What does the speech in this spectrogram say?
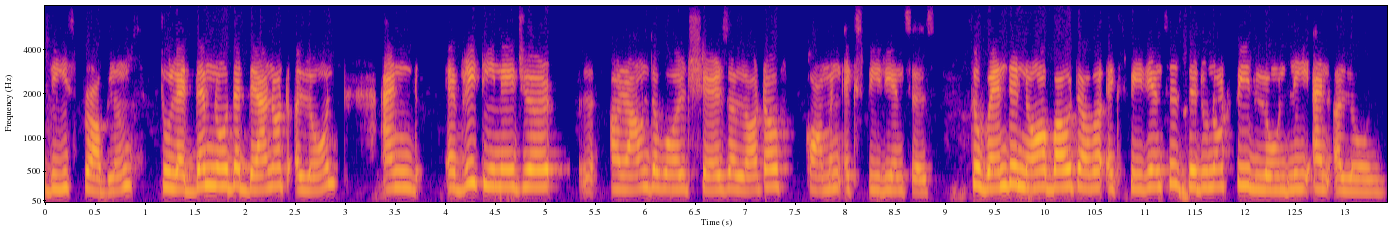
these problems to let them know that they are not alone. And every teenager uh, around the world shares a lot of common experiences so when they know about our experiences they do not feel lonely and alone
